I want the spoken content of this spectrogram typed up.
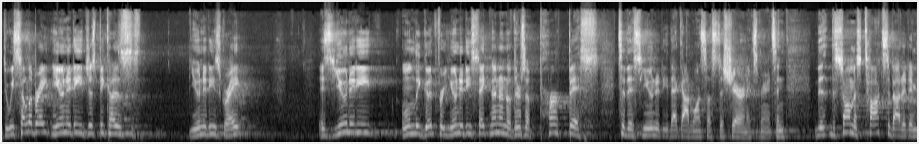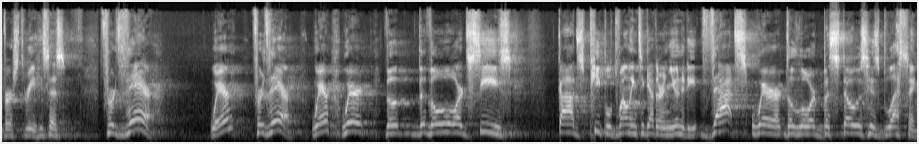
Do we celebrate unity just because unity's great? Is unity only good for unity's sake? No, no, no. There's a purpose to this unity that God wants us to share and experience. And the, the psalmist talks about it in verse 3. He says, For there, where? For there, where? Where the, the, the Lord sees God's people dwelling together in unity, that's where the Lord bestows his blessing.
